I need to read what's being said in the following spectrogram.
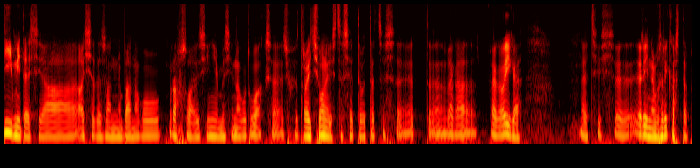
tiimides ja asjades on juba nagu rahvusvahelisi inimesi nagu tuuakse niisuguse traditsioonilistesse ettevõtetesse, et äh, väga, väga õige. et siis äh, erinevus rikastab.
